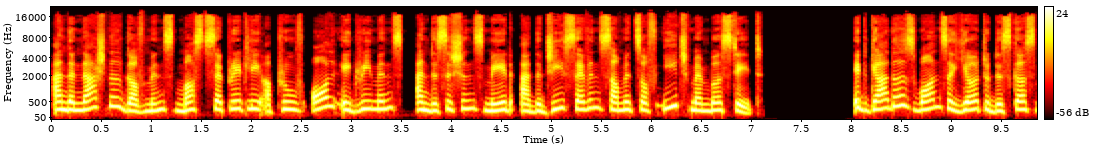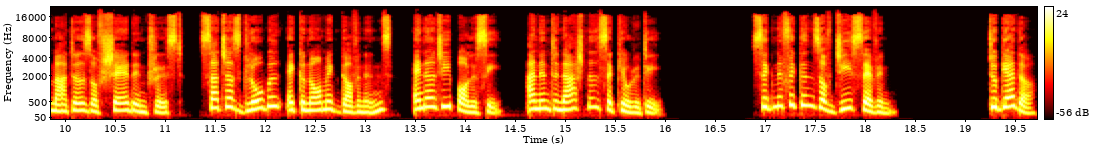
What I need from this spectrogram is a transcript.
and the national governments must separately approve all agreements and decisions made at the G7 summits of each member state. It gathers once a year to discuss matters of shared interest, such as global economic governance, energy policy, and international security. Significance of G7 Together,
